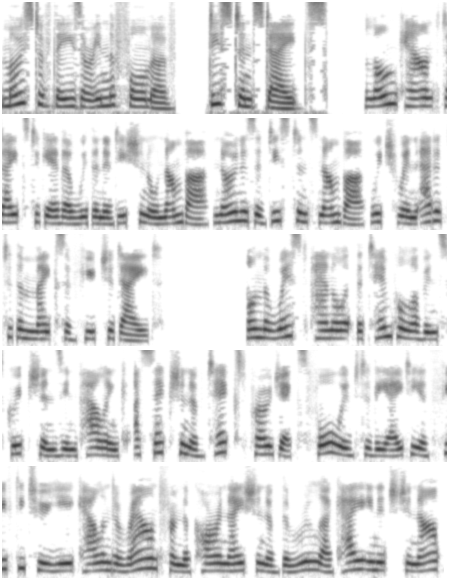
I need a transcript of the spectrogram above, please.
Most of these are in the form of Distance dates long count dates together with an additional number, known as a distance number, which when added to them makes a future date. On the west panel at the Temple of Inscriptions in Palenque, a section of text projects forward to the 80th 52-year calendar round from the coronation of the ruler K'inich Janaab'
